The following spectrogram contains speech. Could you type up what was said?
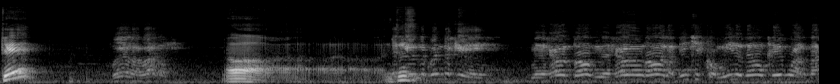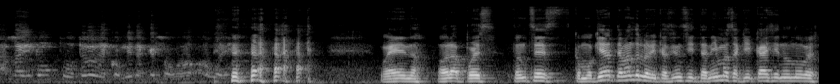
¿Qué? Voy a lavar. Ah, Es que entonces, te cuenta que me dejaron todo, me dejaron toda la pinche comida, tengo que guardarla. Hice un putero de comida que sobró, güey. bueno, ahora pues. Entonces, como quiera, te mando la ubicación. Si te animas, aquí caes en un Uber.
